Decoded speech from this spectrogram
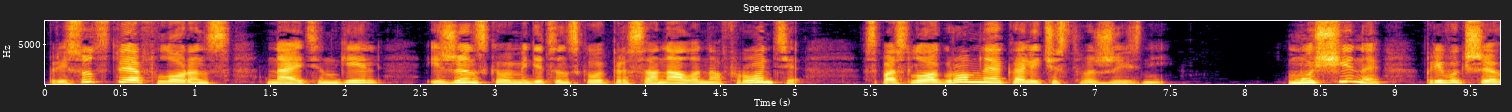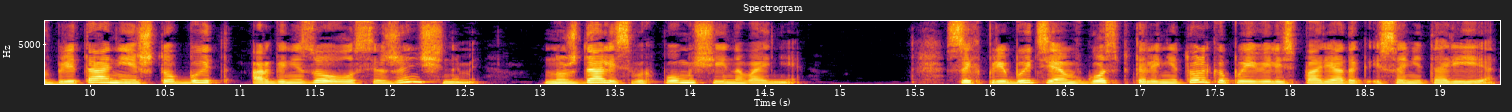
Присутствие Флоренс Найтингель и женского медицинского персонала на фронте – спасло огромное количество жизней. Мужчины, привыкшие в Британии, что быт организовывался женщинами, нуждались в их помощи и на войне. С их прибытием в госпитале не только появились порядок и санитария,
